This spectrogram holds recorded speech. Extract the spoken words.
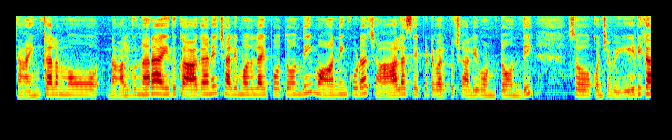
సాయంకాలము నాలుగున్నర ఐదు కాగానే చలి మొదలైపోతుంది. మార్నింగ్ కూడా చాలాసేపటి వరకు చలి ఉంటుంది. సో కొంచెం వేడిగా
